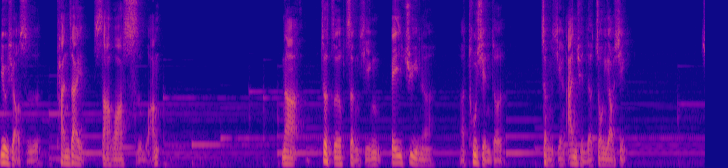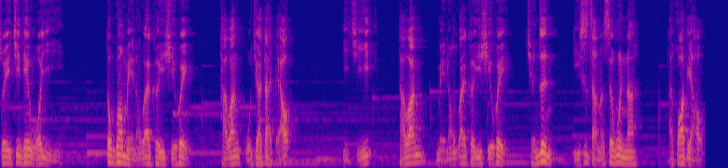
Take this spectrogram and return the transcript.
六小时瘫在沙发死亡”。那这则整形悲剧呢？啊，凸显着整形安全的重要性。所以今天我以东方美容外科医学会台湾国家代表，以及台湾美容外科医学会前任理事长的身份呢，来发表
